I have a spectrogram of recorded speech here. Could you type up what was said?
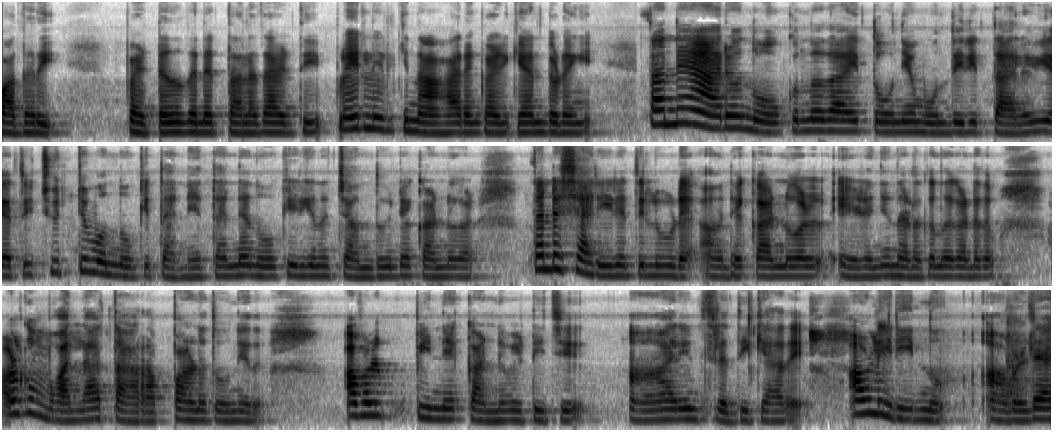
പതറി. പെട്ടെന്ന് തന്നെ തല താഴ്ത്തി പ്ലേറ്റിലിരിക്കുന്ന ആഹാരം കഴിക്കാൻ തുടങ്ങി. തന്നെ ആരോ നോക്കുന്നതായി തോന്നിയ മുന്തിരി തല ഉയർത്തി ചുറ്റുമൊന്ന് നോക്കി തന്നെ തന്നെ നോക്കിയിരിക്കുന്ന ചന്തുവിന്റെ കണ്ണുകൾ തന്റെ ശരീരത്തിലൂടെ അവന്റെ കണ്ണുകൾ എഴഞ്ഞു നടക്കുന്നത് കണ്ടതും അവൾക്ക് വല്ലാത്ത അറപ്പാണ് തോന്നിയത്. അവൾ പിന്നെ കണ്ണു വെട്ടിച്ച് ആരെയും ശ്രദ്ധിക്കാതെ. അവൾ ഇരുന്നു അവളുടെ ആ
